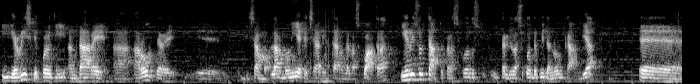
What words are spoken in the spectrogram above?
il rischio è quello di andare a, a rompere eh, diciamo, l'armonia che c'è all'interno della squadra, il risultato per la seconda, per la seconda guida non cambia, eh,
